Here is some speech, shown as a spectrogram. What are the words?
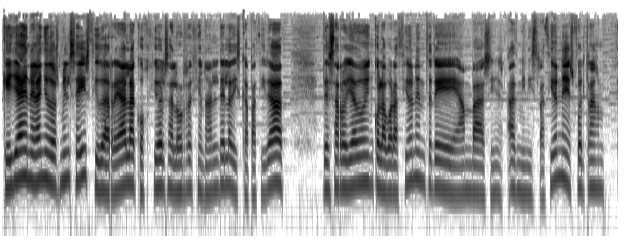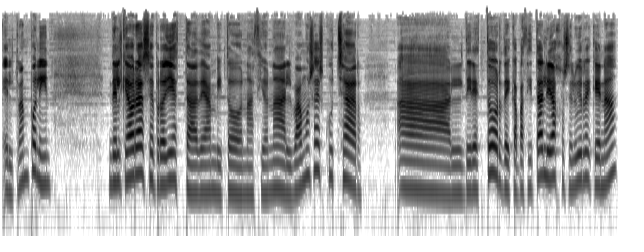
que ya en el año 2006 Ciudad Real acogió el Salón Regional de la Discapacidad, desarrollado en colaboración entre ambas administraciones. Fue el, el trampolín del que ahora se proyecta de ámbito nacional. Vamos a escuchar al director de Capacitalia, José Luis Requena,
